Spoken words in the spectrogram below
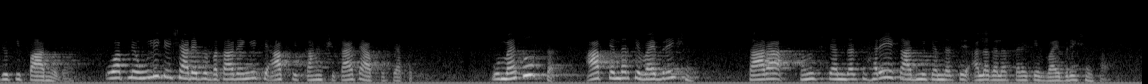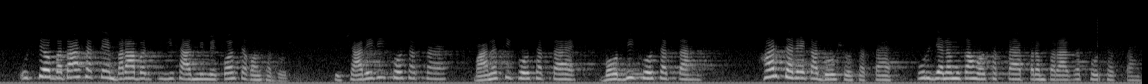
जो कि पार हो गए। वो अपने उंगली के इशारे पे बता देंगे कि आपके कहाँ शिकायत है, आपको क्या पता वो महसूस कर, आपके अंदर के वाइब्रेशन सारा मनुष्य के अंदर से, हर एक आदमी के अंदर से अलग अलग तरह के वाइब्रेशन आते उससे वो बता सकते हैं, बराबर कि इस आदमी में कौन सा कौन सा दोष है। कि शारीरिक हो सकता है, मानसिक हो सकता है, बौद्धिक हो सकता है, हर तरह का दोष हो सकता है, पूर्व जन्म का हो सकता है, परंपरागत हो सकता है।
